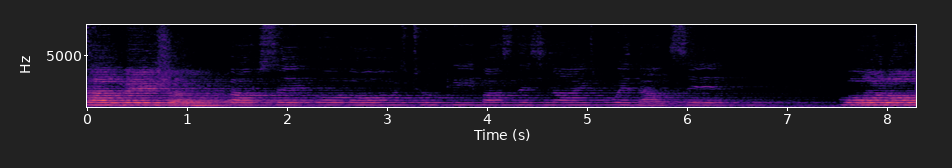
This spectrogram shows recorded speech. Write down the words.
salvation. Vouchsafe, O Lord, to keep us this night without sin. O Lord,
